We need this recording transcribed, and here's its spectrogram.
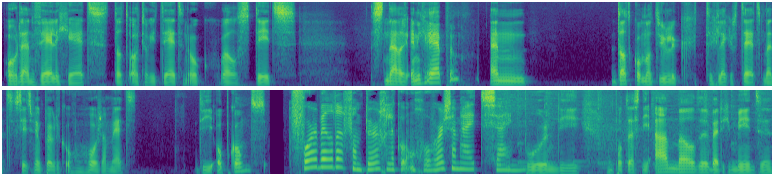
orde en veiligheid dat autoriteiten ook wel steeds sneller ingrijpen. En dat komt natuurlijk tegelijkertijd met steeds meer burgerlijke ongehoorzaamheid die opkomt. Voorbeelden van burgerlijke ongehoorzaamheid zijn. Boeren die hun protest niet aanmelden bij de gemeente,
